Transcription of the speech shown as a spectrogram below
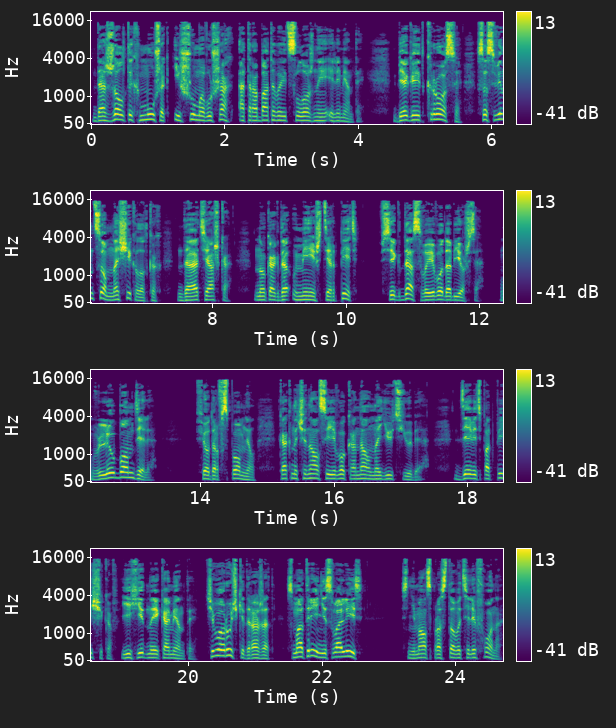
До желтых мушек и шума в ушах отрабатывает сложные элементы. Бегает кроссы со свинцом на щиколотках. Да, тяжко. Но когда умеешь терпеть, всегда своего добьешься. В любом деле. Федор вспомнил, как начинался его канал на Ютьюбе. Девять подписчиков, ехидные комменты. «Чего ручки дрожат? Смотри, не свались!» Снимал с простого телефона.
